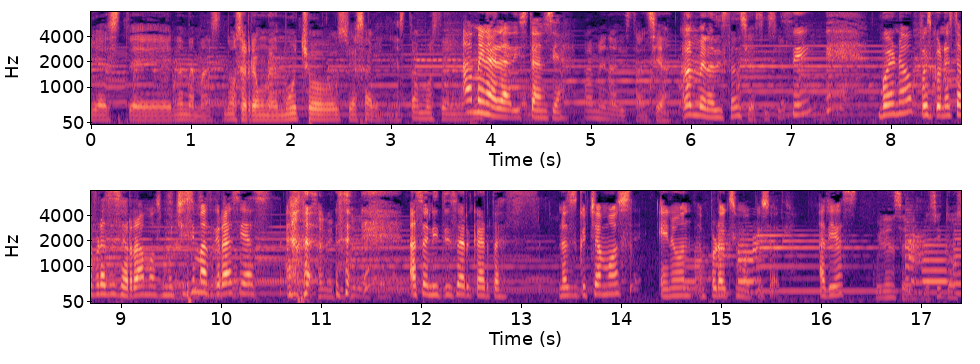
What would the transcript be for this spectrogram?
Y este, nada más, no se reúnan muchos, ya saben, estamos en... Amen a la distancia. Amen a distancia. Amen a distancia, sí, sí. Sí. Bueno, pues con esta frase cerramos. Muchísimas gracias. a sanitizar cartas. Nos escuchamos en un próximo episodio. Adiós. Cuídense. Besitos.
